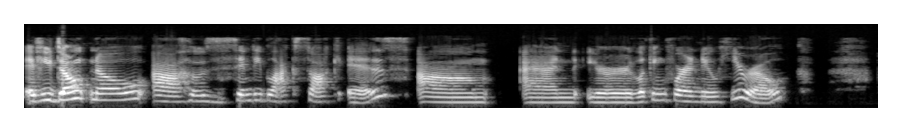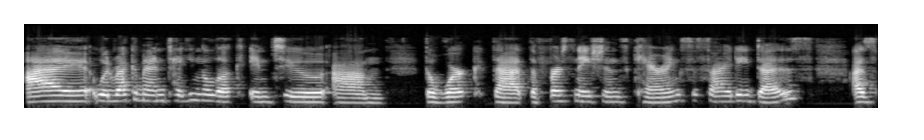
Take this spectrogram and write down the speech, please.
If you don't know uh, who Cindy Blackstock is, um, and you're looking for a new hero, I would recommend taking a look into um, the work that the First Nations Caring Society does as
